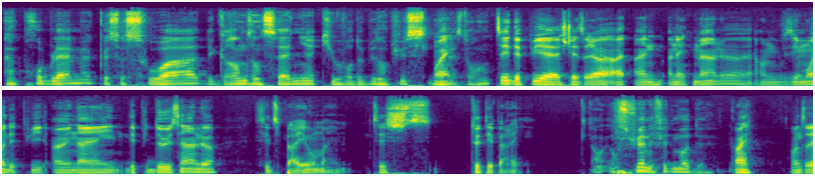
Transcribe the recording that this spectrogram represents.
un problème que ce soit des grandes enseignes qui ouvrent de plus en plus des Ouais. restaurants? Tu sais, depuis, euh, je te dirais, hon- hon- honnêtement, là, entre vous et moi, depuis un an, et- depuis deux ans, là, c'est du pareil au même. Tu sais, je- tout est pareil. On on suit un effet de mode. Ouais. On dirait.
